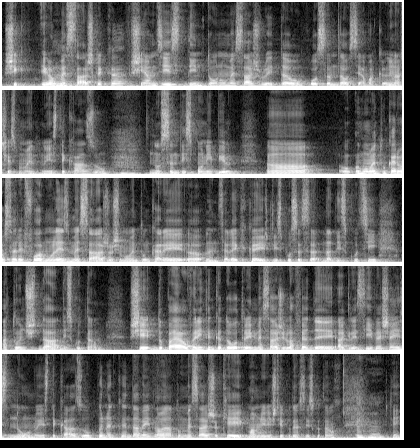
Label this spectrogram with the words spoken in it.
și era un mesaj, cred că, și am zis, din tonul mesajului tău pot să-mi dau seama că în acest moment nu este cazul, mm. nu sunt disponibil. Uh, în momentul în care o să reformulez mesajul și în momentul în care uh, înțeleg că ești dispusă să, la discuții, atunci, da, discutăm. Și după aia au venit încă două, trei mesaje la fel de agresive și am zis, nu, nu este cazul, până când a venit la un moment dat un mesaj, ok, m-am liniștit, putem să discutăm? Uh-huh.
